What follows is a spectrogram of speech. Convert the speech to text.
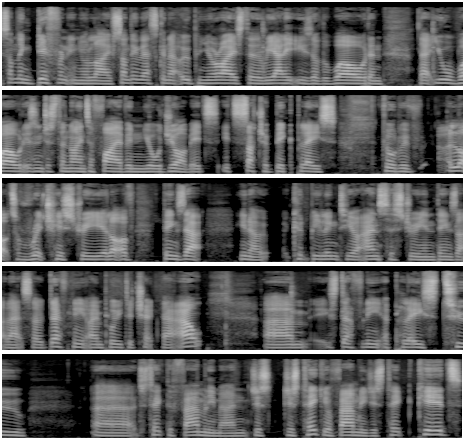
something different in your life, something that's going to open your eyes to the realities of the world and that your world isn't just a 9 to 5 in your job. It's it's such a big place filled with a lots of rich history, a lot of things that you know, could be linked to your ancestry and things like that. So definitely, I implore you to check that out. Um, it's definitely a place to uh, to take the family, man. Just just take your family, just take kids,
